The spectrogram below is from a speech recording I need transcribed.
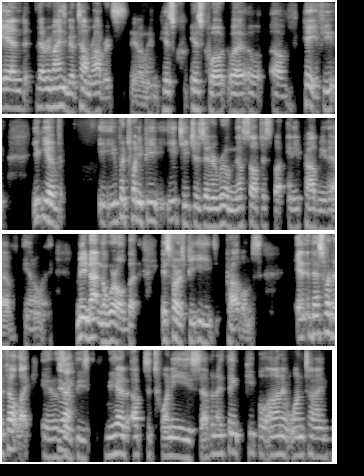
And that reminds me of Tom Roberts, you know, his his quote uh, of, "Hey, if you you give you put 20 PE teachers in a room, they'll solve just about any problem you have, you know, maybe not in the world, but as far as PE problems. And that's what it felt like. It was yeah. like these, we had up to 27, I think, people on at one time,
